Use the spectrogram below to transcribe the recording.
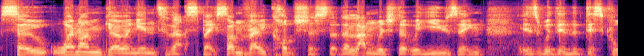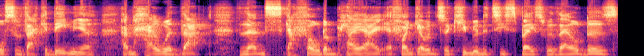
So when I'm going into that space, I'm very conscious that the language that we're using is within the discourse of academia and how would that then scaffold and play out if I go into a community space with elders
